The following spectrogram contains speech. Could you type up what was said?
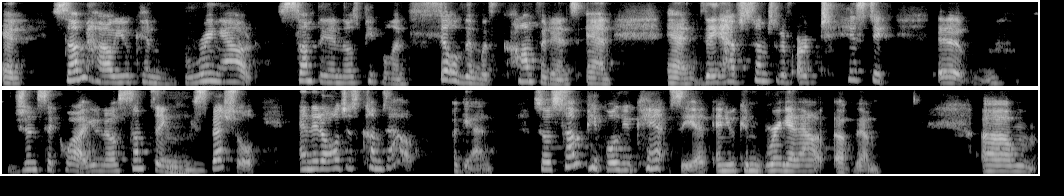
And somehow you can bring out something in those people and fill them with confidence and and they have some sort of artistic uh, je ne sais quoi you know something Mhm. special and it all just comes out again. So some people you can't see it and you can bring it out of them Um,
